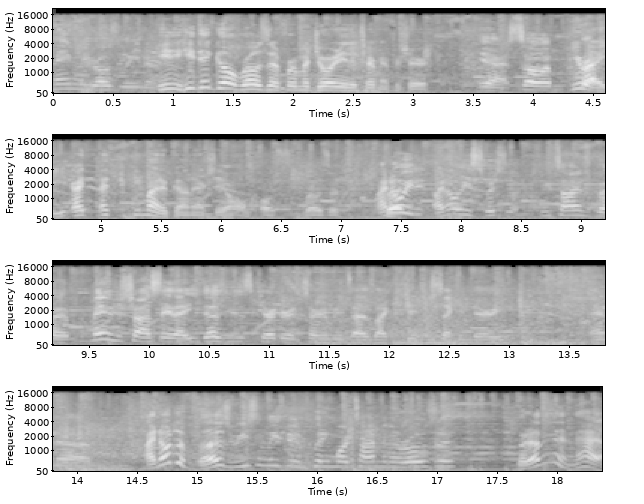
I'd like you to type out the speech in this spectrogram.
mainly Rosalina. He, he did go Rosa for a majority of the tournament for sure. yeah, so um, You're right. I, I, he might have gone actually all, all Rosa. I know he I know he switched a few times, but mainly just trying to say that he does use this character in tournaments as like a future secondary. And uh, I know the Buzz recently has been putting more time in the Rosa, but other than that,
